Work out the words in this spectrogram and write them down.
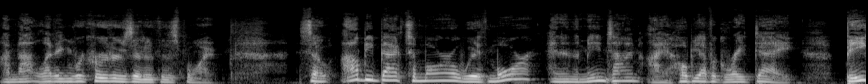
I'm not letting recruiters in at this point. So I'll be back tomorrow with more. And in the meantime, I hope you have a great day. Be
